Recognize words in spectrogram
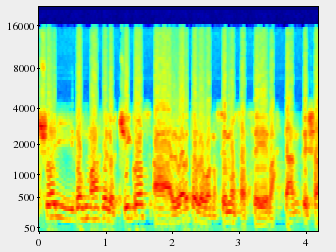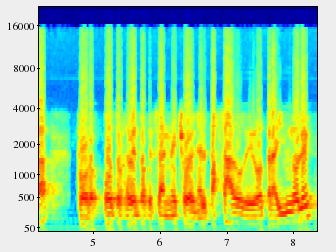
yo y dos más de los chicos, a Alberto lo conocemos hace bastante ya, por otros eventos que se han hecho en el pasado de otra índole.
